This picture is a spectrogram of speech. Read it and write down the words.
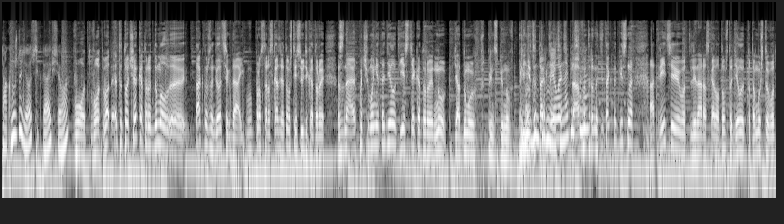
так нужно делать всегда, и все. Вот, вот, вот. Это тот человек, который думал, э, так нужно делать всегда. Вы просто рассказывали о том, что есть люди, которые знают, почему они это делают. Есть те, которые, ну, я думаю, в принципе, ну, принято в так делать. Да, написано. в интернете так написано. А третий, вот Лена рассказывала о том, что делают, потому что вот,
